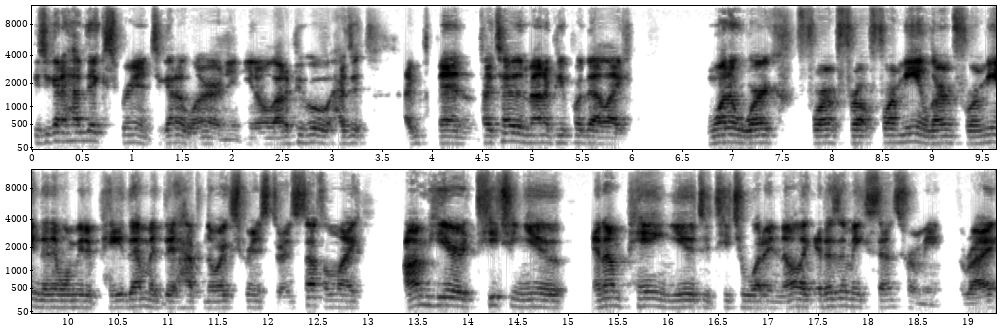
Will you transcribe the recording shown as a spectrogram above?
because you got to have the experience. You got to learn. You know, a lot of people has it. I man, if I tell you the amount of people that like want to work for, for for me and learn for me and then they want me to pay them and they have no experience doing stuff i'm like i'm here teaching you and i'm paying you to teach you what i know. Like it doesn't make sense for me right?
